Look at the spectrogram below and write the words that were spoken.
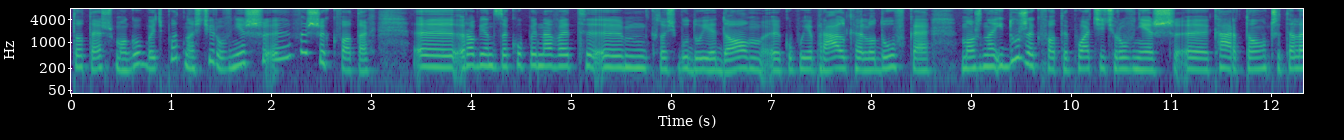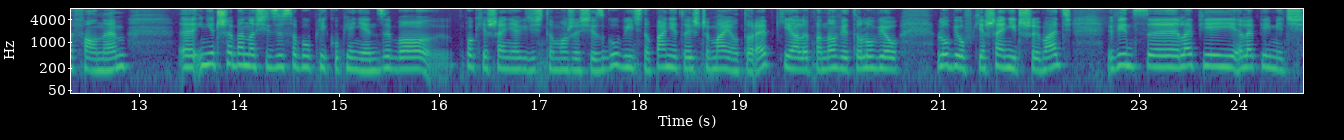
to też mogą być płatności również y, w wyższych kwotach. Y, Robiąc zakupy nawet ktoś buduje dom, kupuje pralkę, lodówkę, można i duże kwoty płacić również kartą czy telefonem. Y, I nie trzeba nosić ze sobą pliku pieniędzy, bo po kieszeniach gdzieś to może się zgubić. No panie to jeszcze mają torebki, ale panowie to lubią, lubią w kieszeni trzymać, więc y, lepiej, lepiej mieć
